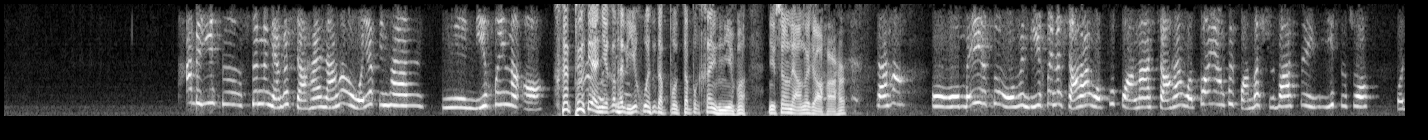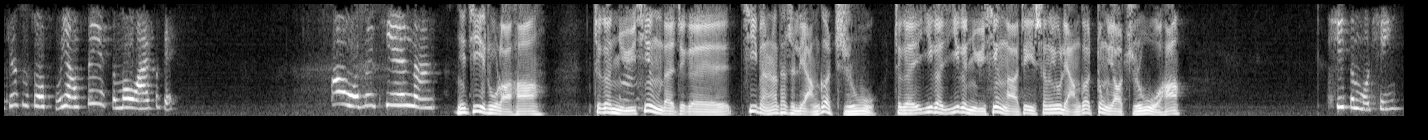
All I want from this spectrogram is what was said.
他的意思生了两个小孩，然后我要跟他你离婚了哦。对呀，你和他离婚，他不他不恨你吗？你生两个小孩。然后我我没有说我们离婚了，小孩我不管了，小孩我照样会管到十八岁。意思说，我就是说抚养费什么我还是给。哦，我的天哪！你记住了哈，这个女性的这个基本上她是两个职务，这个一个一个女性啊，这一生有两个重要职务哈。妻子母亲，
